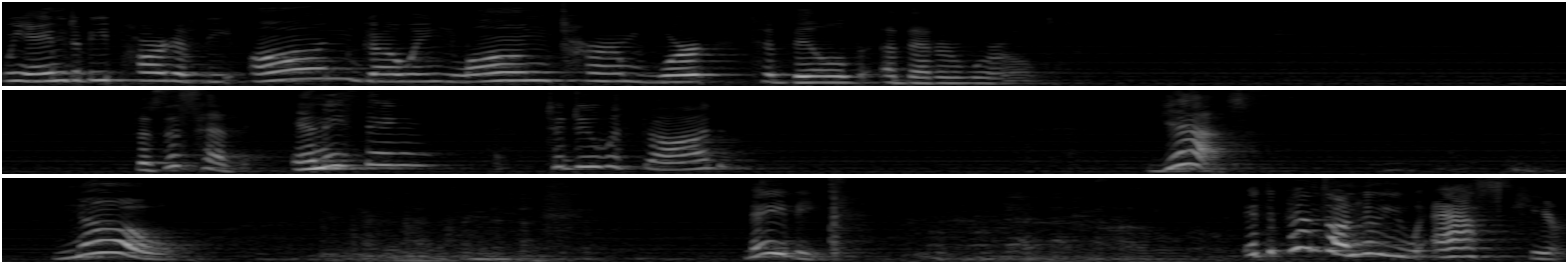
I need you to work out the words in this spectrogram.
We aim to be part of the ongoing long term work to build a better world. Does this have anything to do with God? Yes. No. Maybe. It depends on who you ask here.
